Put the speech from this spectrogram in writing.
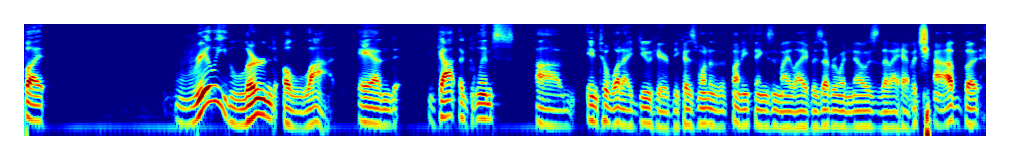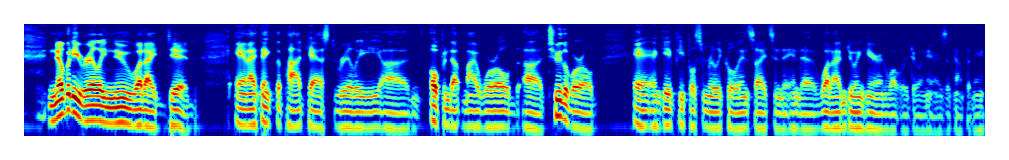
but really learned a lot and got a glimpse um, into what I do here because one of the funny things in my life is everyone knows that I have a job, but nobody really knew what I did. And I think the podcast really uh, opened up my world uh, to the world and, and, gave people some really cool insights into, into what I'm doing here and what we're doing here as a company.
